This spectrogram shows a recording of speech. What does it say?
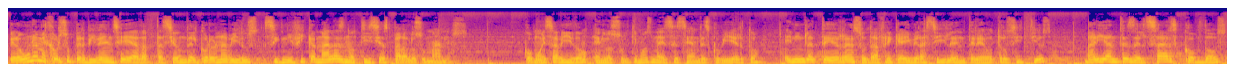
Pero una mejor supervivencia y adaptación del coronavirus significa malas noticias para los humanos. Como es sabido, en los últimos meses se han descubierto en Inglaterra, Sudáfrica y Brasil, entre otros sitios, variantes del SARS-CoV-2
